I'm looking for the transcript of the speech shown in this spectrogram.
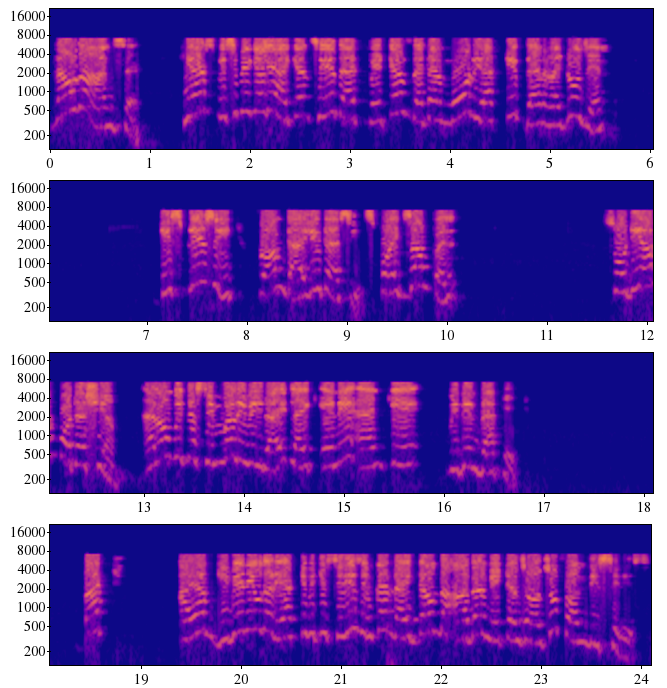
Now the answer. Here specifically I can say that metals that are more reactive than hydrogen displace it from dilute acids. For example, sodium potassium along with the symbol you will write like Na and K within bracket. But I have given you the reactivity series. You can write down the other metals also from this series.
